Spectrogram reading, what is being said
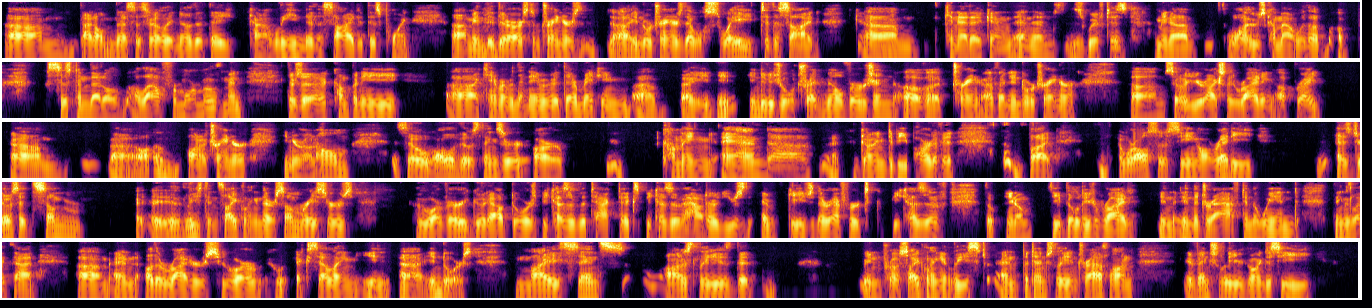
Um, I don't necessarily know that they kind of lean to the side at this point. Um, and there are some trainers, uh, indoor trainers, that will sway to the side. Um, Kinetic and and then Zwift is, I mean, uh, Wahoo's come out with a, a system that'll allow for more movement. There's a company. Uh, I can't remember the name of it. They're making uh, a individual treadmill version of a train of an indoor trainer. Um, so you're actually riding upright um, uh, on a trainer in your own home. So all of those things are are coming and uh, going to be part of it. But we're also seeing already, as Joe said, some at least in cycling, there are some racers who are very good outdoors because of the tactics, because of how to use gauge their efforts, because of the you know the ability to ride in in the draft, in the wind, things like that um, and other riders who are who excelling in uh, indoors. My sense, honestly, is that in pro cycling, at least, and potentially in triathlon, eventually you're going to see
